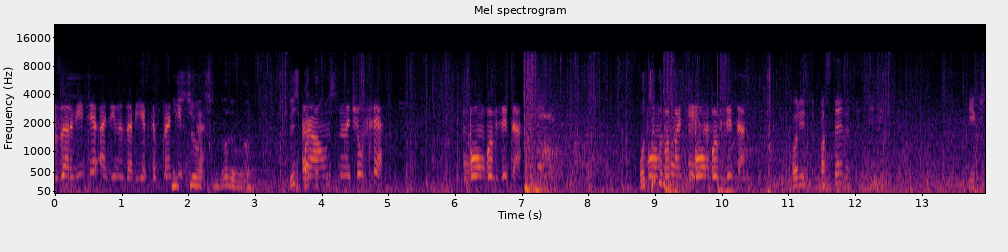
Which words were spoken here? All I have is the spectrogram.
Взорвите один из объектов Не істеп противника. жатсың да деп ойлап. Беш, баттап, Раунд беш. начался. Бомба взята. Отшы бір Бомба бат. потеряна. Бомба взята. Кори, тут постоянно ты сидишь. Бегишь.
